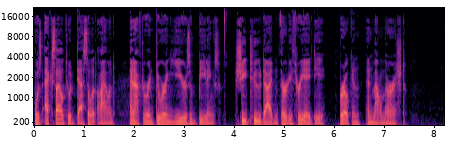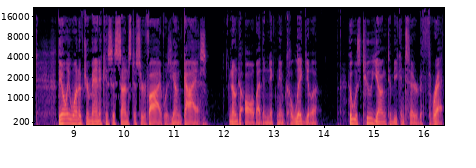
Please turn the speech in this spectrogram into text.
was exiled to a desolate island, and after enduring years of beatings, she too died in 33 AD, broken and malnourished. The only one of Germanicus' sons to survive was young Gaius, known to all by the nickname Caligula, who was too young to be considered a threat.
